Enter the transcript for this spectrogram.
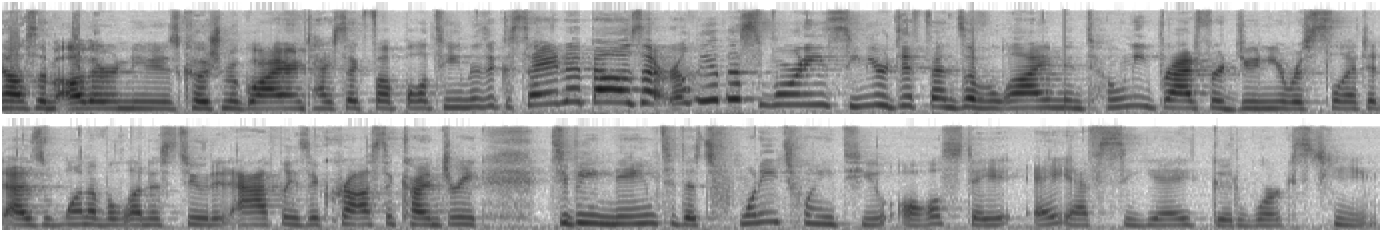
Now, some other news. Coach McGuire and Tech football team is excited about is that earlier this morning, senior defensive lineman Tony Bradford Jr. was selected as one of 11 student athletes across the country to be named to the 2022 All-State AFCA Good Works team.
